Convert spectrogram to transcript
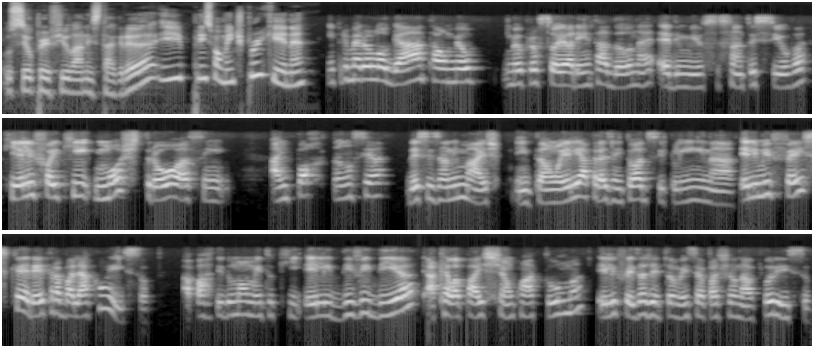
o seu perfil lá no Instagram e principalmente por quê, né? Em primeiro lugar, tá o meu meu professor e orientador, né, Edmilson Santos Silva, que ele foi que mostrou assim a importância desses animais. Então, ele apresentou a disciplina, ele me fez querer trabalhar com isso. A partir do momento que ele dividia aquela paixão com a turma, ele fez a gente também se apaixonar por isso.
